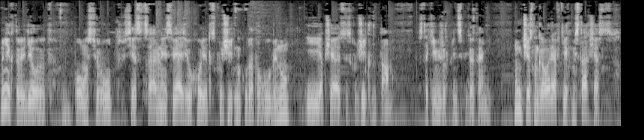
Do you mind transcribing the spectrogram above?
Ну, некоторые делают, полностью рвут все социальные связи, уходят исключительно куда-то в глубину и общаются исключительно там. С такими же, в принципе, как они. Ну, честно говоря, в тех местах сейчас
